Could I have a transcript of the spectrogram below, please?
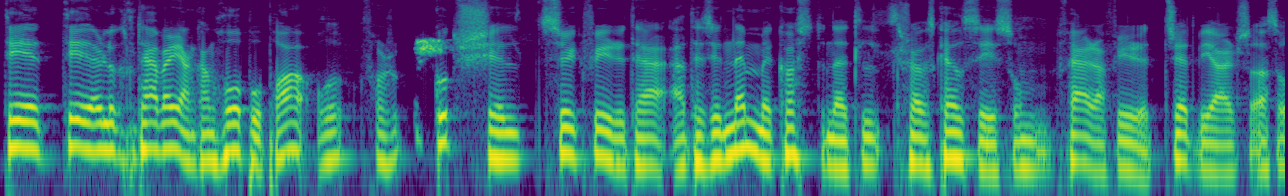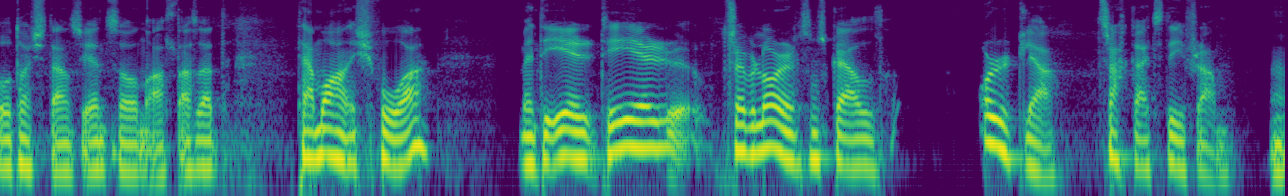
till till är liksom till varje kan hoppa på och för god skild cirk för det att det är nämme kostnaden till Travis Kelsey som färra för 30 yards alltså och touchdowns i en sån och allt alltså att det må han inte få men det är det är Trevor Lawrence som ska ordentligt tracka ett steg fram. Ja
